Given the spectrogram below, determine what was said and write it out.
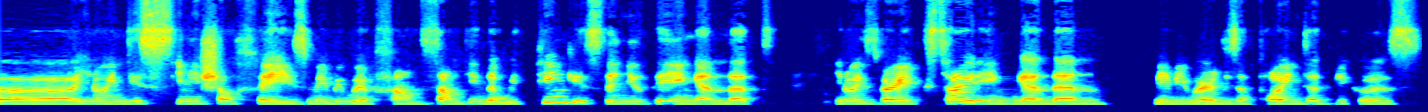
uh, you know in this initial phase maybe we have found something that we think is the new thing and that you know is very exciting. And then maybe we're disappointed because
